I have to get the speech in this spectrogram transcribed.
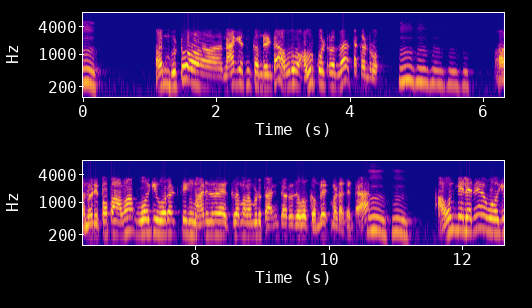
ಹ್ಮ್. ಅಂದ್ಬಿಟ್ಟು ನಾಗೇಶನ್ ಕಂಪ್ಲೇಂಟ್ ಅವರು ಅವ್ರು ಕೊಟ್ಟಿರೋದ ತಕೊಂಡ್ರು. ನೋಡಿ ಪಾಪ ಅವ ಹೋಗಿ ಹೋರಾಟಕ್ಕೆ ಹಿಂಗ್ ಮಾಡಿದ್ರೆ ಕ್ರಮ ಅಂದ್ಬಿಟ್ಟು ತಹಸೀಲ್ದಾರ್ ಕಂಪ್ಲೇಂಟ್ ಮಾಡಕಂಟ ಅವನ್ ಮೇಲೆನೆ ಹೋಗಿ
